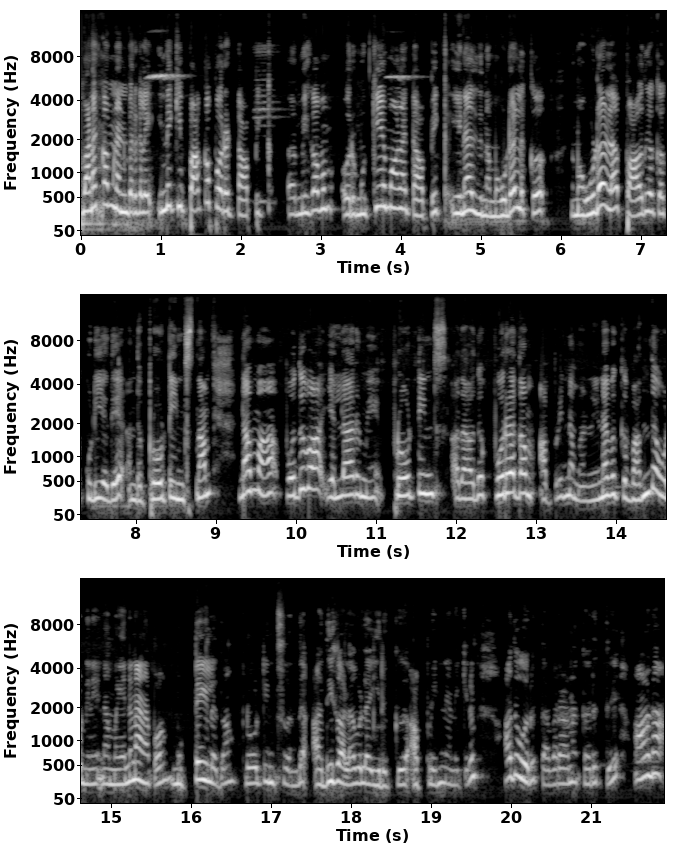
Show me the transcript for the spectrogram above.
வணக்கம் நண்பர்களே. இன்னைக்கு பார்க்க போகிற டாபிக் மிகவும் ஒரு முக்கியமான டாபிக் ஏன்னா இது நம்ம உடலுக்கு நம்ம உடலை பாதுகாக்கக்கூடியதே அந்த ப்ரோட்டீன்ஸ் தான். நம்ம பொதுவாக எல்லாருமே ப்ரோட்டீன்ஸ் அதாவது புரதம் அப்படின்னு நம்ம நினைவுக்கு வந்த உடனே நம்ம என்ன நினைப்போம்? முட்டையில் தான் ப்ரோட்டீன்ஸ் வந்து அதிக அளவில் இருக்குது அப்படின்னு நினைக்கிறோம். அது ஒரு தவறான கருத்து. ஆனால்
